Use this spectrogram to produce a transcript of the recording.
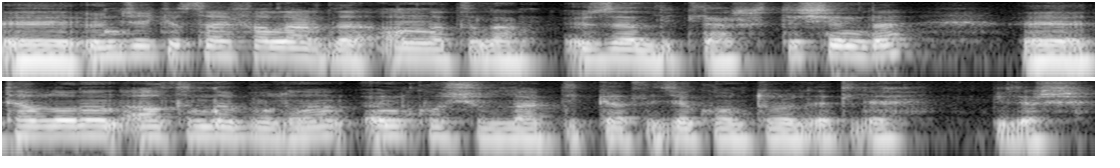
Ee, önceki sayfalarda anlatılan özellikler dışında e, tablonun altında bulunan ön koşullar dikkatlice kontrol edilebilir.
